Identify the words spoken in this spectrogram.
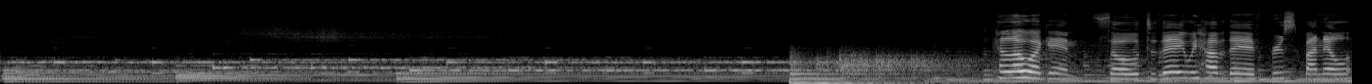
Hello again. So today we have the first panel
